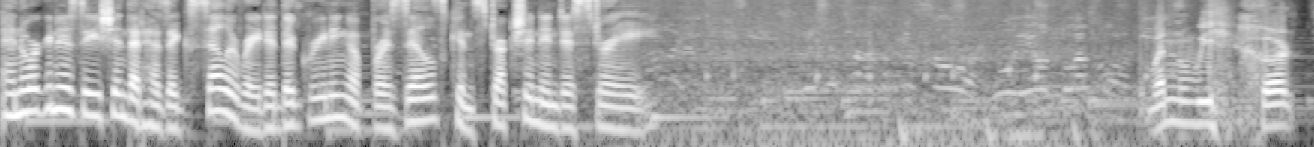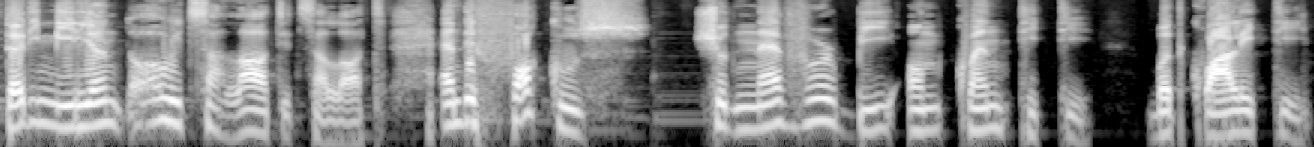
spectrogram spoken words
an organization that has accelerated the greening of Brazil's construction industry. When we heard 30 million, oh, it's a lot, it's a lot. And the focus should never be on quantity, but quality.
